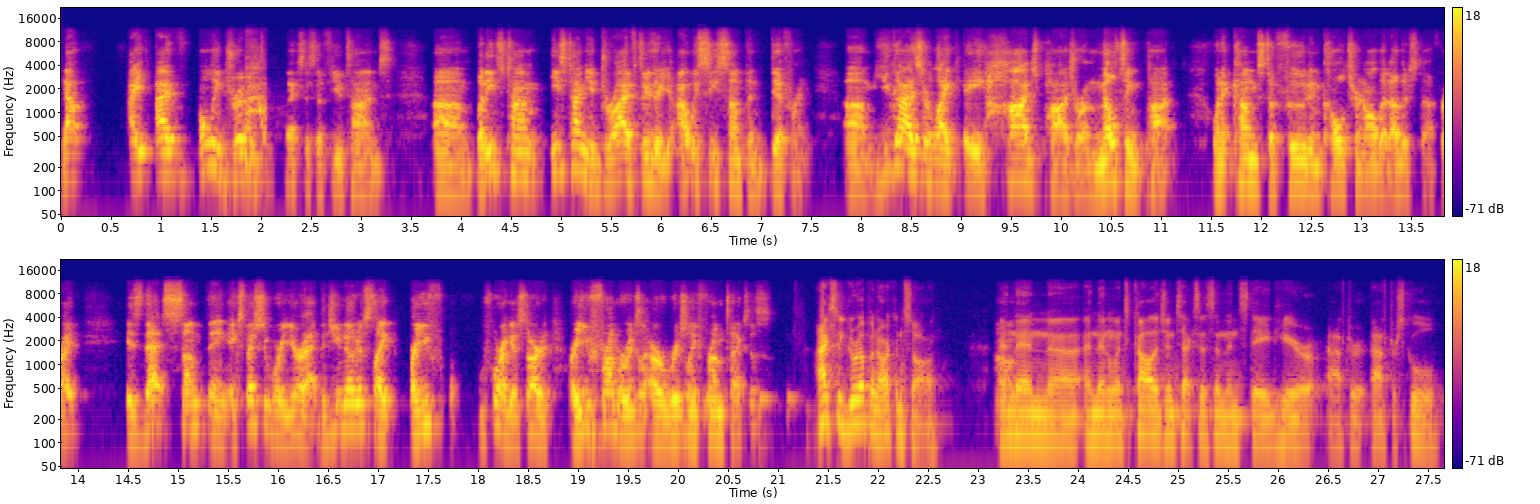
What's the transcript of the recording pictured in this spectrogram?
now, I I've only driven to Texas a few times. Um, but each time, each time you drive through there, you always see something different. Um, you guys are like a hodgepodge or a melting pot when it comes to food and culture and all that other stuff, right? Is that something, especially where you're at? Did you notice, like, are you, before I get started, are you from originally, are originally from Texas? I actually grew up in Arkansas and oh. then, uh, and then went to college in Texas and then stayed here after, after school.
